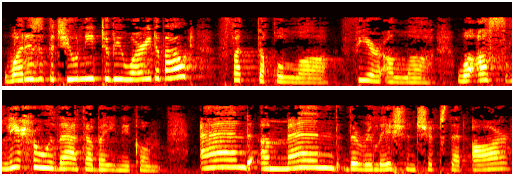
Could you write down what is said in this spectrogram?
What is it that you need to be worried about? فَاتَّقُوا اللَّهِ Fear Allah. وَأَصْلِحُوا ذَاتَ بَيْنِكُمْ And amend the relationships that are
